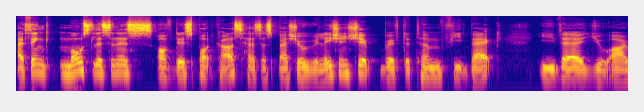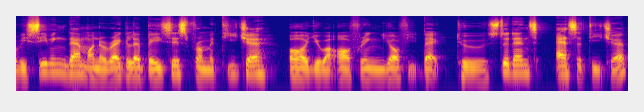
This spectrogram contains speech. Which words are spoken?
I think most listeners of this podcast has a special relationship with the term feedback. Either you are receiving them on a regular basis from a teacher or you are offering your feedback to students as a teacher.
